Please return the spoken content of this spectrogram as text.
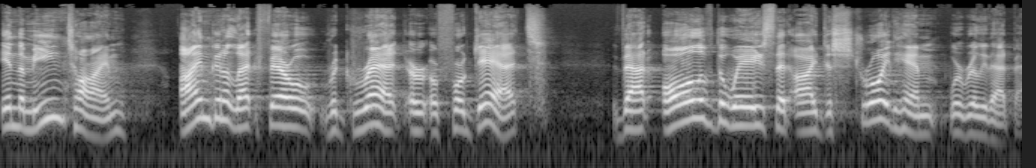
In the meantime, I'm going to let Pharaoh regret or, or, forget that all of the ways that I destroyed him were really that bad.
